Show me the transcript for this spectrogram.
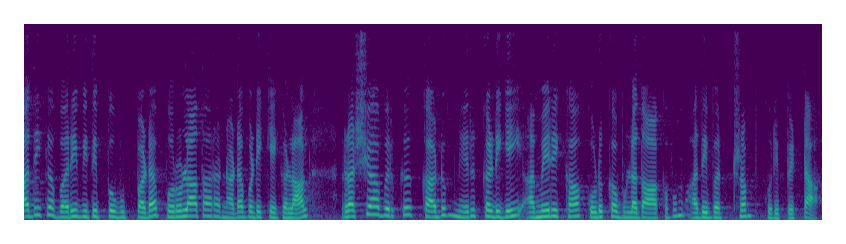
அதிக வரி விதிப்பு உட்பட பொருளாதார நடவடிக்கைகளால் ரஷ்யாவிற்கு கடும் நெருக்கடியை அமெரிக்கா கொடுக்க உள்ளதாகவும் அதிபர் ட்ரம்ப் குறிப்பிட்டார்.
